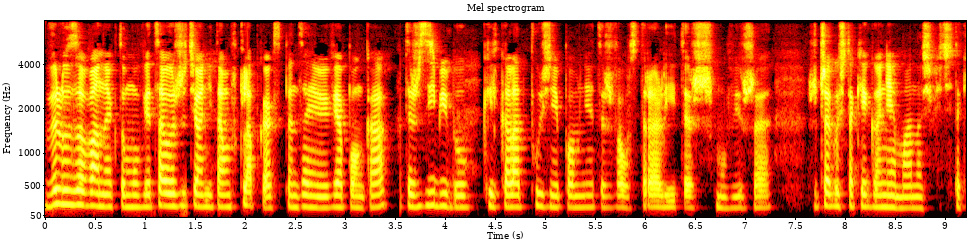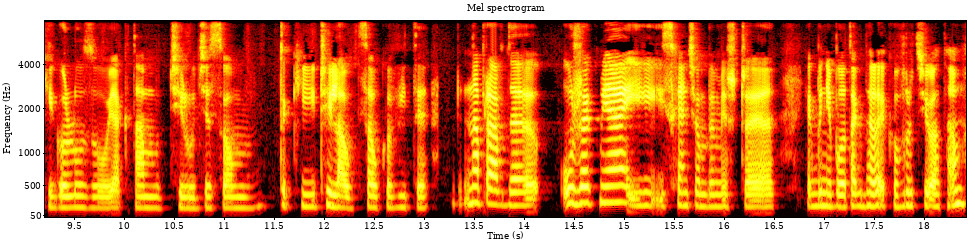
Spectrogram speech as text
wyluzowany, jak to mówię, całe życie oni tam w klapkach spędzają w Japonkach. Też Zibi był kilka lat później po mnie też w Australii też mówi, że, że czegoś takiego nie ma na świecie, takiego luzu, jak tam ci ludzie są, taki chill out całkowity. Naprawdę urzekł mnie i, i, z chęcią bym jeszcze, jakby nie było tak daleko, wróciła tam.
